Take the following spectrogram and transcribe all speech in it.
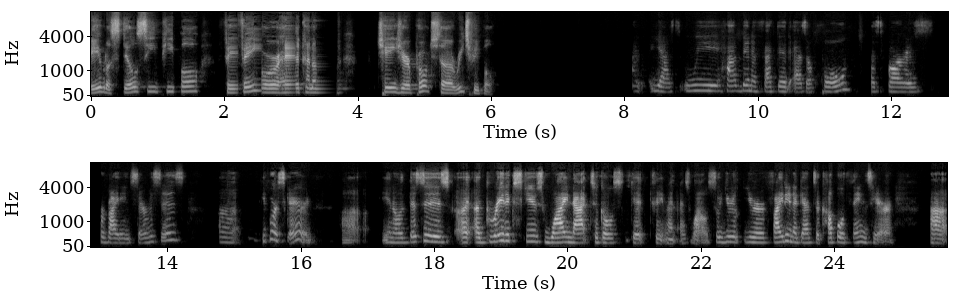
able to still see people face to face, or has it kind of change your approach to reach people? Yes, we have been affected as a whole as far as providing services, uh, people are scared. Uh, you know, this is a, a, great excuse why not to go get treatment as well. So you're you're fighting against a couple of things here. Uh,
